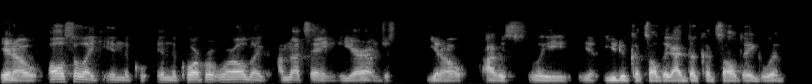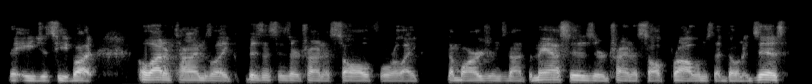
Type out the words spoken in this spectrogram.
you know, also like in the in the corporate world, like I'm not saying here, I'm just you know, obviously you, you do consulting, I do consulting with the agency, but a lot of times like businesses are trying to solve for like the margins, not the masses, or trying to solve problems that don't exist.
